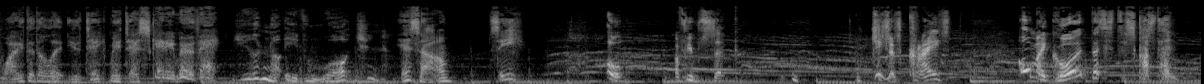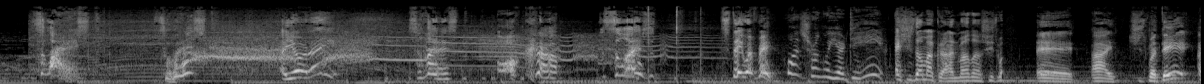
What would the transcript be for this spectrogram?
Why did I let you take me to a scary movie? You're not even watching. Yes, I am. See? Oh, I feel sick. Jesus Christ! Oh my god, this is disgusting! Celeste! Celeste? Are you alright? Celeste! Oh crap! Celeste! Stay with me! What's wrong with your date? Eh, She's not my grandmother, she's my. Uh, aye, she's my date. I,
